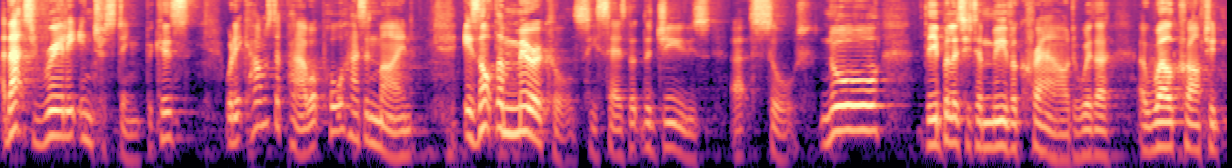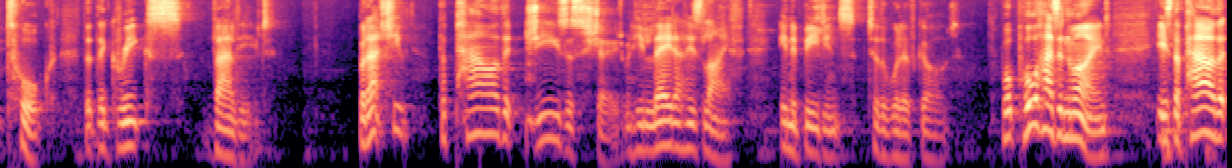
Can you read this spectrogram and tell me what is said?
And that's really interesting because when it comes to power, what Paul has in mind is not the miracles, he says, that the Jews uh, sought, nor the ability to move a crowd with a, a well crafted talk that the Greeks valued, but actually the power that Jesus showed when he laid out his life in obedience to the will of God. What Paul has in mind is the power that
